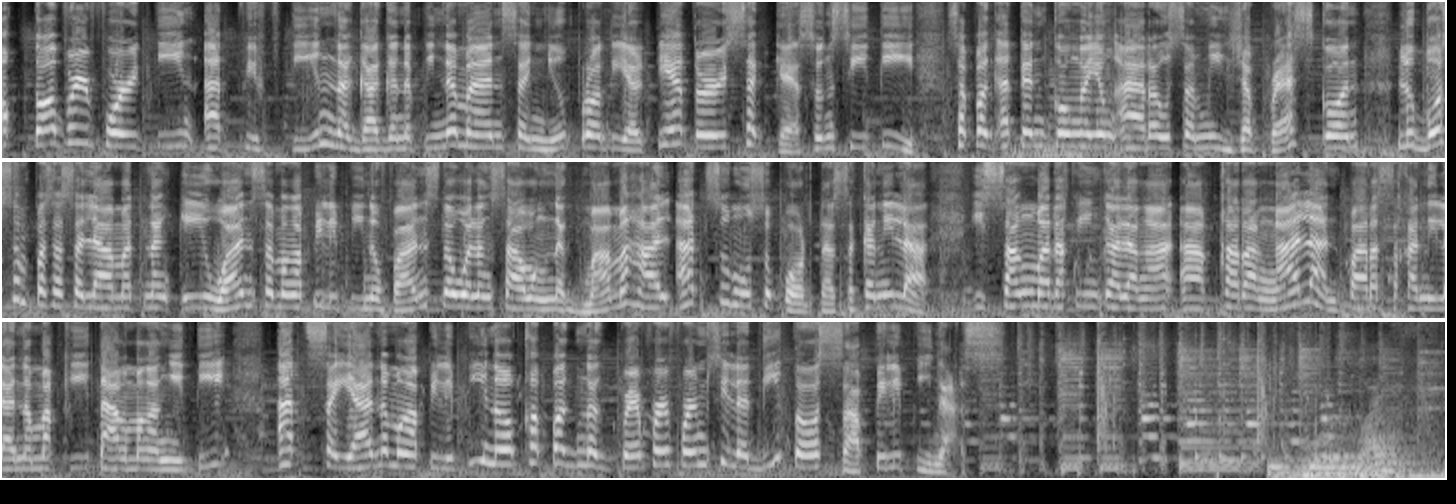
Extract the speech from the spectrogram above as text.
October 14 at 15 na gaganapin naman sa New Frontier Theater sa Quezon City. Sa pag-attend ko ngayong araw sa Media Press Con, lubos ang pasasalamat ng A1 sa mga Pilipino fans na walang sawang nagmamahal at sumusuporta sa kanila. Isang malaking kalanga, ah, karangalan para sa kanila na makita ang mga ngiti at saya ng mga Pilipino kapag nagpe-perform sila dito sa Pilipinas. Towards life.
